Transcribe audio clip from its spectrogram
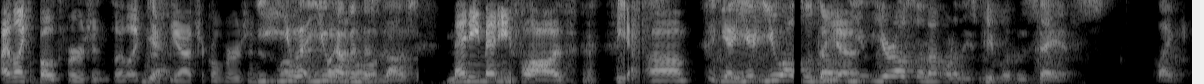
I like both versions. I like the Yeah. theatrical version as You well. in you have a nostalgia. Many many flaws. Yes. um, yeah, you you also don't. yeah. You, you're also not one of these people who say it's like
